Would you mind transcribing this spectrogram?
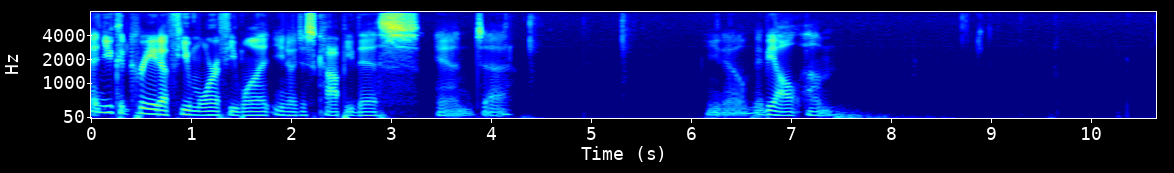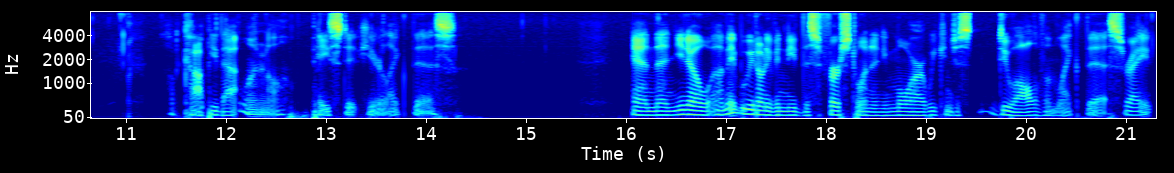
And you could create a few more if you want, you know, just copy this and, uh, you know, maybe I'll, um, I'll copy that one and I'll paste it here like this. And then, you know, uh, maybe we don't even need this first one anymore. We can just do all of them like this, right?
